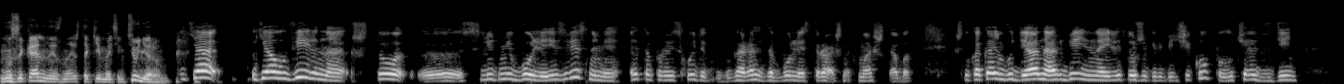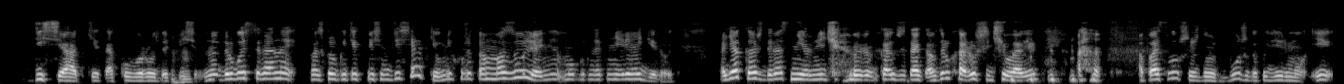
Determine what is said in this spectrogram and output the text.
музыкальной, знаешь, таким этим тюнером. Я, я уверена, что э, с людьми более известными это происходит в гораздо более страшных масштабах, что какая-нибудь Диана Арбенина или тоже Гребенщиков получают в день десятки такого рода писем. Но, с другой стороны, поскольку этих писем десятки, у них уже там мозоли, они могут на это не реагировать. А я каждый раз нервничаю, как же так, а вдруг хороший человек, а, а послушаешь, думаешь, боже, какое дерьмо. И,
